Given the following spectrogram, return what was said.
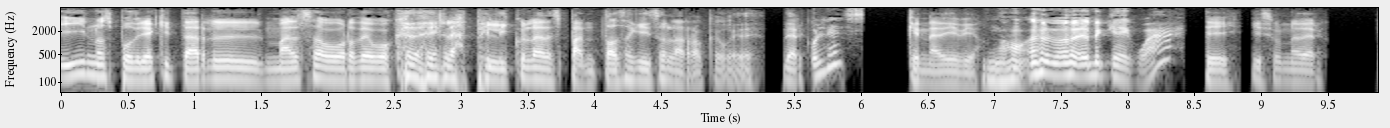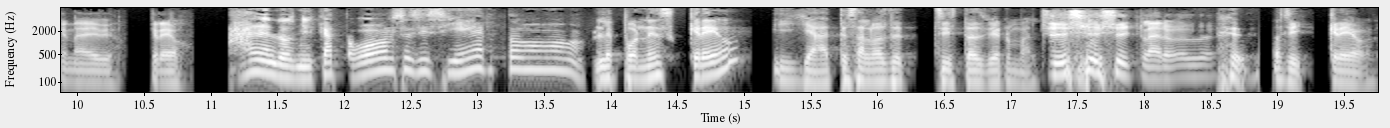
y nos podría quitar el mal sabor de boca de la película espantosa que hizo La Roca, güey, de, de Hércules, que nadie vio. No, me quedé, ¿what? Sí, hizo una de Hércules que nadie vio, creo. Ah, en el 2014, sí es cierto. Le pones creo y ya te salvas de si estás bien o mal. Sí, sí, sí, claro. o sea. Así, creo.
